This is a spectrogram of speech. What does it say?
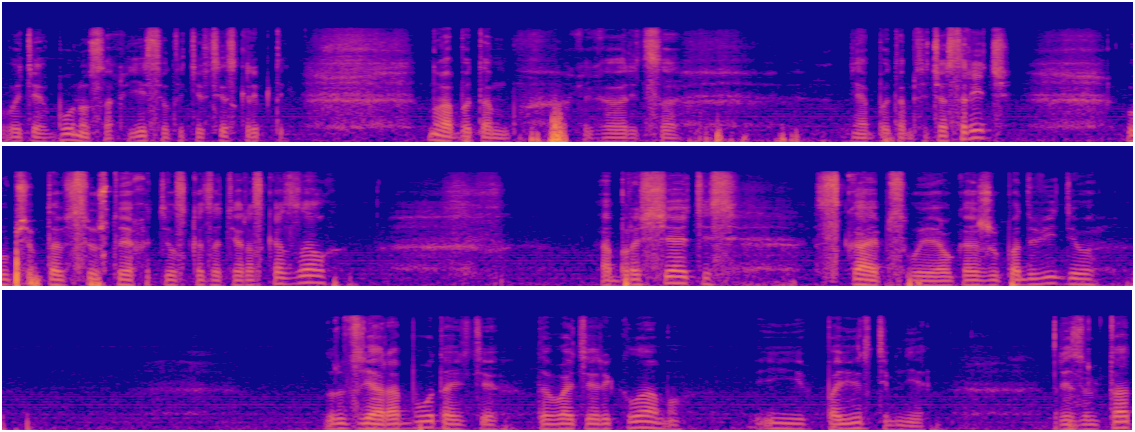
в этих бонусах есть вот эти все скрипты. Ну, об этом, как говорится, не об этом сейчас речь. В общем-то, все, что я хотел сказать, я рассказал. Обращайтесь скайп свой я укажу под видео Друзья, работайте, давайте рекламу и поверьте мне, результат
